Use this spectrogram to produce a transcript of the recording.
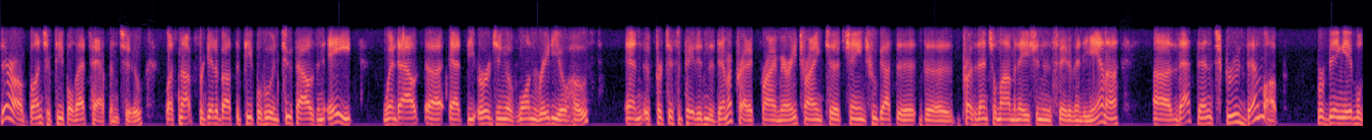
There are a bunch of people that's happened to. Let's not forget about the people who in 2008 went out uh, at the urging of one radio host and participated in the Democratic primary, trying to change who got the, the presidential nomination in the state of Indiana. Uh, that then screwed them up for being able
